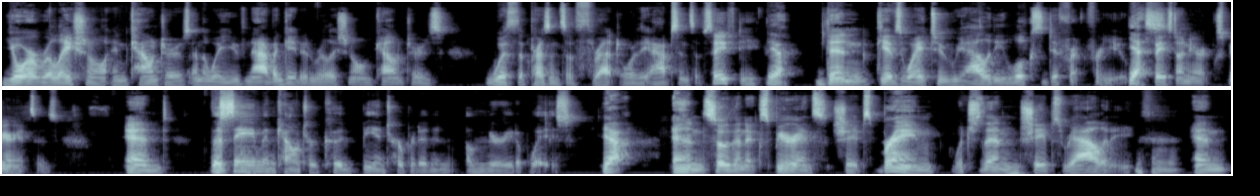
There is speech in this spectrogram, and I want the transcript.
your relational encounters and the way you've navigated relational encounters with the presence of threat or the absence of safety yeah. then gives way to reality looks different for you Yes. based on your experiences and The the- same encounter could be interpreted in a myriad of ways. Yeah. And so then experience shapes brain, which then shapes reality. Mhm. And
